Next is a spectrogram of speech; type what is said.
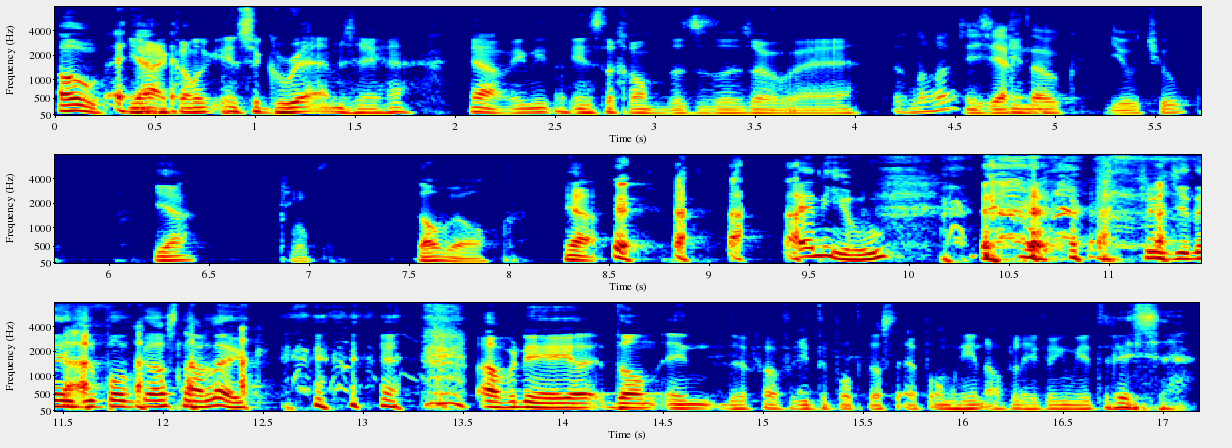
Oh, ja, ik kan ook Instagram zeggen. Ja, weet ik niet. Instagram, dat is er zo... eh, Zeg nog eens. Je zegt In- ook YouTube. ja, klopt. Dan wel. Ja. Anywho, vind je deze podcast nou leuk? Abonneer je dan in de favoriete podcast app om geen aflevering meer te missen.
